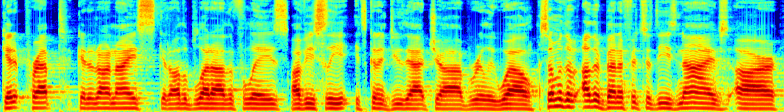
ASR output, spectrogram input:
get it prepped, get it on ice, get all the blood out of the fillets. Obviously, it's gonna do that job really well. Some of the other benefits of these knives are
